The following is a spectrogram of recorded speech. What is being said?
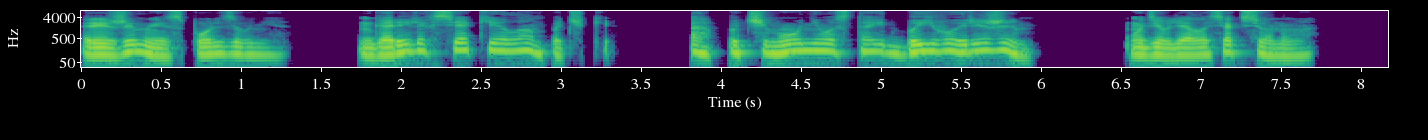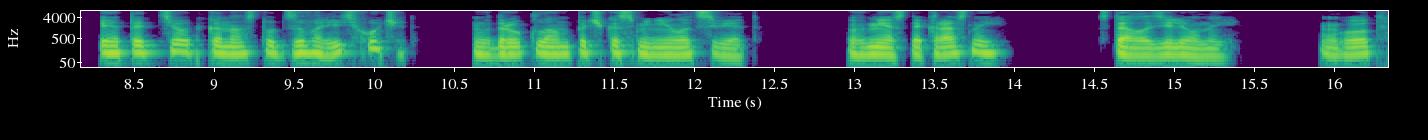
режимы использования. Горели всякие лампочки. «А почему у него стоит боевой режим?» — удивлялась Аксенова. «Эта тетка нас тут завалить хочет?» Вдруг лампочка сменила цвет. Вместо красной стала зеленой. Вот,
